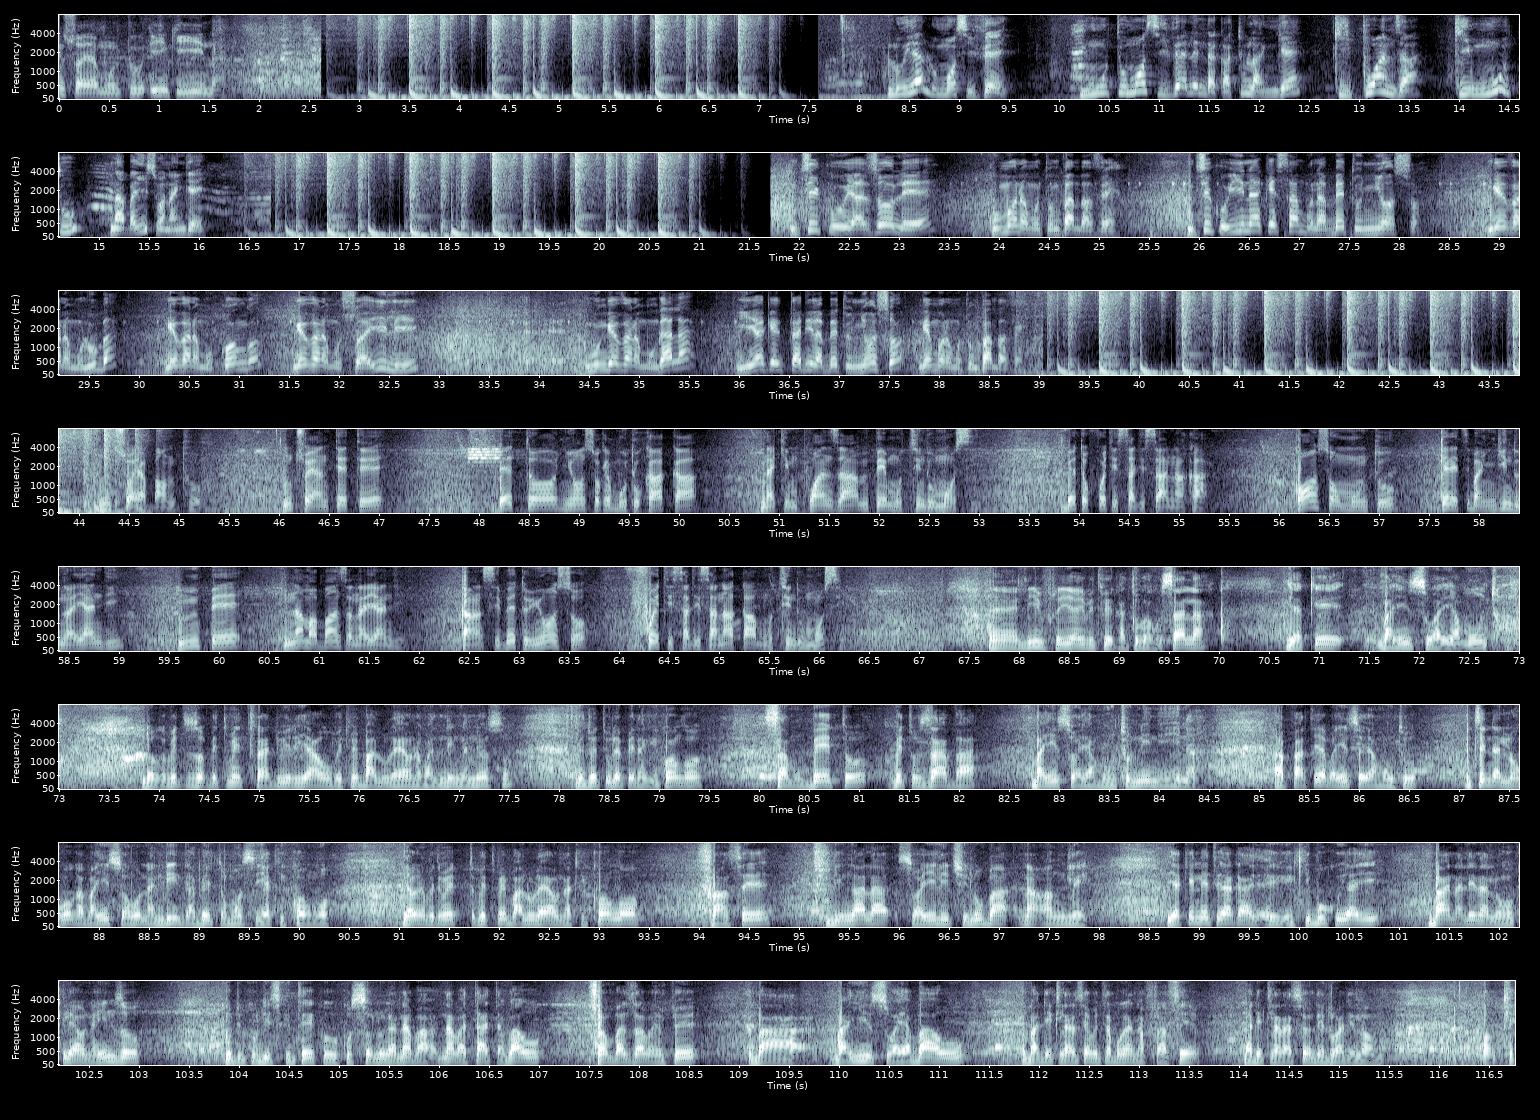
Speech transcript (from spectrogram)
inswa ya muntu inki yina luyelu mosi ve mutu mosi ve alendaka tula nge kipuanza kimuntu na banyiswa na nge ntsiku ya zole kumona mutu mpamba ve ntsiku yina ke sambu na betu nyonso nge va na muluba ngeva na mukongo ngeva na muswahili eh, ngeva na mungala yake tadila betu nyonso ngemona mutu mpamba ve nswa ya bantu nswa ya ntete beto nyonso ke butu kaka na kimpwanza mpe mutindu mosi beto fuetisadisana ka konso muntu kele ti bangindu na ya ndi mpe na mabanza na ya ndi kasi beto nyonso fue ti sadisanaka mutindu mosi eh, livre ya ibi tue katoka kosala yake bahinswa ya muntu donc betu mi traduire yao betu mi balula yao na bandinga nyonso betu betule mpe na kikongo sa mobeto betu zaba bahinswa ya muntu nini ina apartir ya bayeso ya motu otenda longo ka bayeso yango na ndinga beto mosi ya kikongo yango na beto mpe balula yango na kikongo français lingala swahili chiluba na anglais yake neti kaka eh, eh, kibuku yai bana le na longokili yango na inzo kodiskute kosolola na batata bao sango baza bampe bayiswa ya bao ba Ma déclaration, en français, la déclaration des droits de l'homme. Ok.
